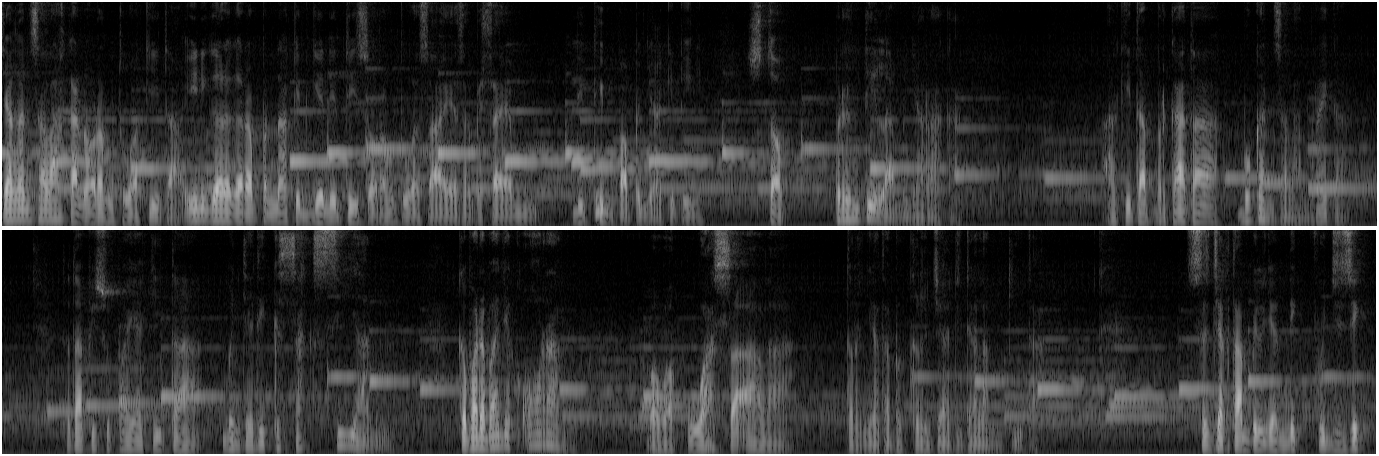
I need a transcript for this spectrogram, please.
Jangan salahkan orang tua kita. Ini gara-gara penyakit genetis orang tua saya sampai saya ditimpa penyakit ini. Stop, berhentilah menyerahkan. Alkitab berkata, bukan salah mereka, tetapi supaya kita menjadi kesaksian kepada banyak orang bahwa kuasa Allah ternyata bekerja di dalam kita. Sejak tampilnya Nick Fujizik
